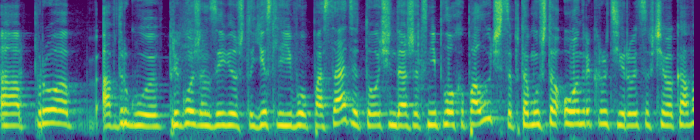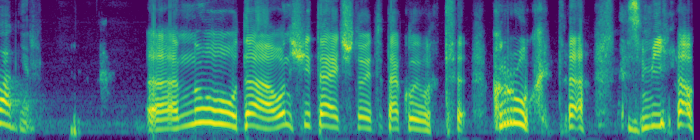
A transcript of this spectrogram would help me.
А, про, а в другую. Пригожин заявил, что если его посадят, то очень даже это неплохо получится, потому что он рекрутируется в ЧВК «Вагнер». А, ну, да, он считает, что это такой вот круг, да, змея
